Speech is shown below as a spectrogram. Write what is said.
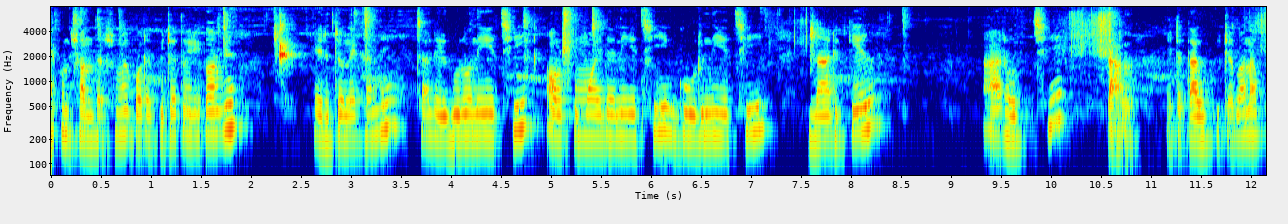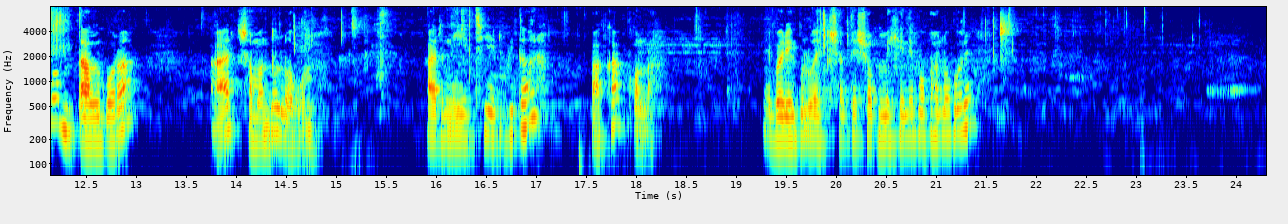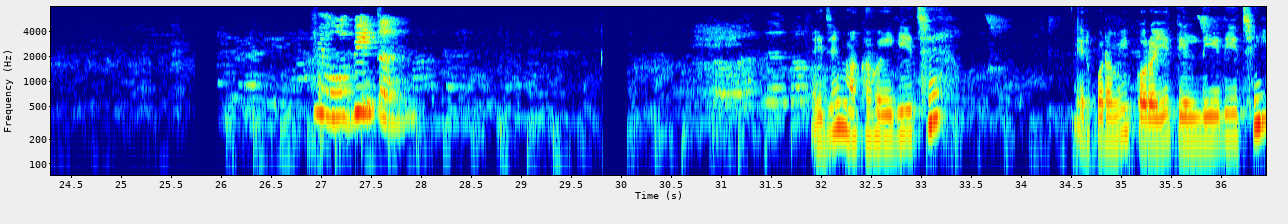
এখন সন্ধ্যার সময় বড়া পিঠা তৈরি করব। এর জন্য এখানে চালের গুঁড়ো নিয়েছি, অল্প ময়দা নিয়েছি, গুড় নিয়েছি, নারকেল আর হচ্ছে তাল। এটা তাল পিঠা বানাবো, তাল বড়া আর সামান্য লবণ। আর নিয়েছি এর ভিতর পাকা কলা। এবার এগুলো একসাথে সব মেখে নেব ভালো করে। এই যে মাখা হয়ে গিয়েছে। এরপর আমি কড়াইয়ে তেল দিয়ে দিয়েছি।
